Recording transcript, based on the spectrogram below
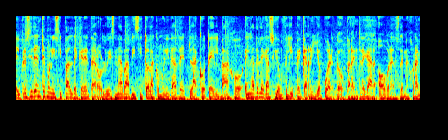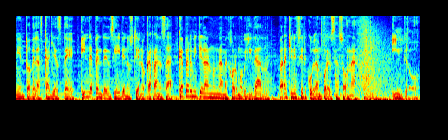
El presidente municipal de Querétaro, Luis Nava, visitó la comunidad de Tlacote el Bajo en la delegación Felipe Carrillo Puerto para entregar obras de mejoramiento de las calles de Independencia y Venustiano Carranza que permitirán una mejor movilidad para quienes circulan por esa zona. INCRO,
